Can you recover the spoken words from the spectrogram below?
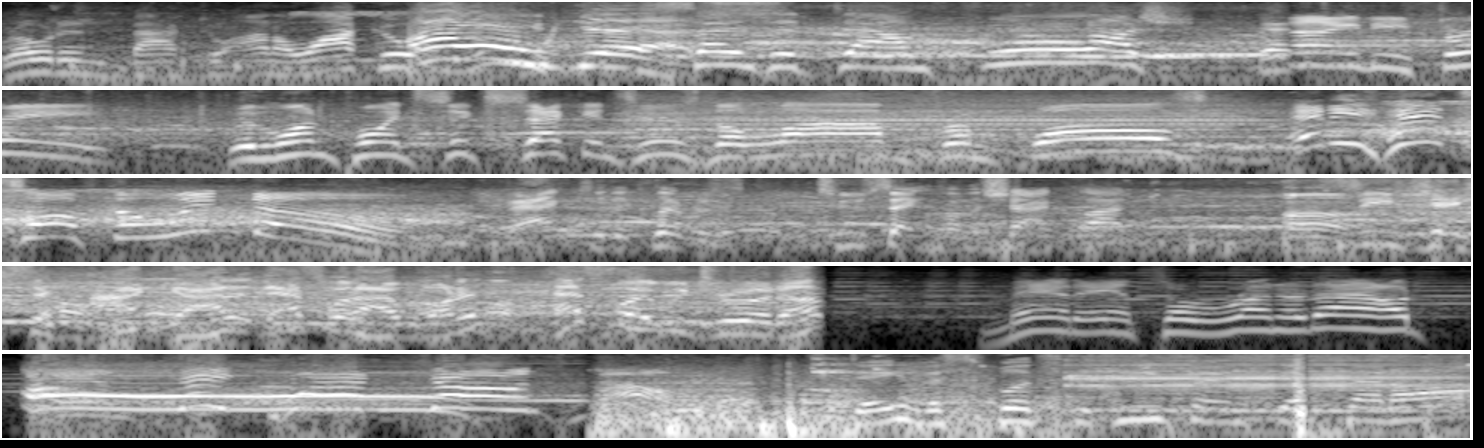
Roden back to Onuaku. Oh, yes. Sends it down flush. 93 with 1.6 seconds. Here's the lob from Qualls, and he hits off the window. Back to the Clippers. Two seconds on the shot clock. Uh. CJ said, I got it. That's what I wanted. That's why we drew it up. Mad Ants will run it out. Oh! DeQuan Jones! Wow. Davis splits the defense, gets that off,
